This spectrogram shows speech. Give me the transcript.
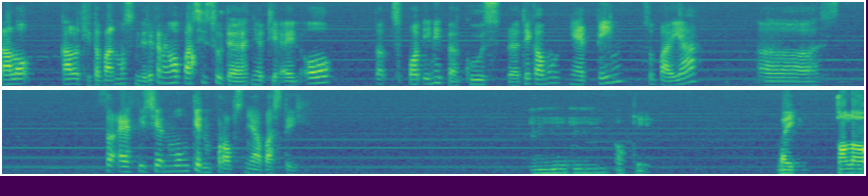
Kalau kalau di tempatmu sendiri kan kamu pasti sudah nyediain oh spot ini bagus berarti kamu nyeting supaya eh, seefisien mungkin propsnya pasti Hmm, oke. Baik. Kalau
